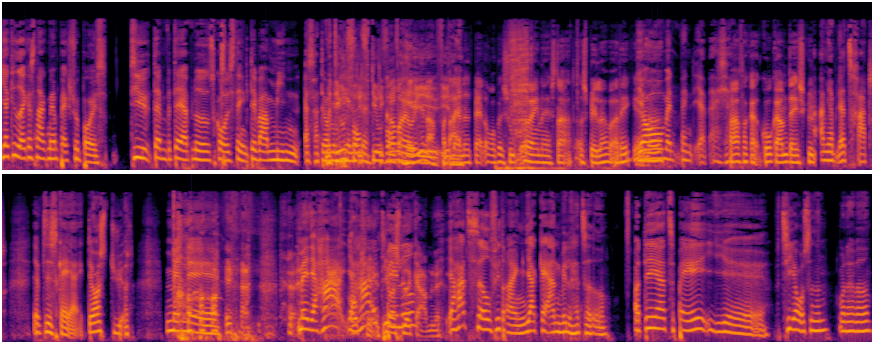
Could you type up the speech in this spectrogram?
jeg gider ikke at snakke mere om Backstreet Boys. De, dem, der er blevet skåret i sten, det var min, altså, det var Men min form, det er jo De en form for kommer jo i, i for et eller dig. andet Ballerup Super Arena snart og spiller, var det ikke? Jo, Noget? men, men jeg, jeg, Bare for ga- god gammeldags skyld. jamen, jeg bliver træt. Ja, det skal jeg ikke. Det er også dyrt. Men, øh, men jeg har, jeg okay, har et de er også billede. blevet gamle. Jeg har et selfie-dreng, jeg gerne vil have taget. Og det er tilbage i øh, for 10 år siden, må det have været,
